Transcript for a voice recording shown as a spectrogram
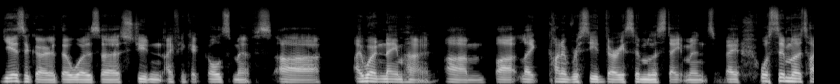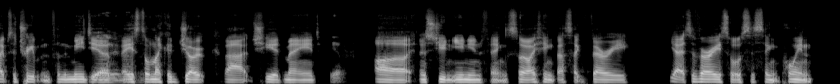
years ago there was a student I think at Goldsmiths uh I won't name her, um, but like kind of received very similar statements or similar types of treatment from the media yeah, based on like a joke that she had made yeah. uh, in a student union thing. So I think that's like very, yeah, it's a very sort of succinct point.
